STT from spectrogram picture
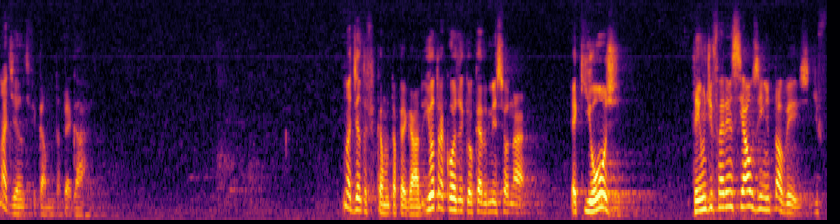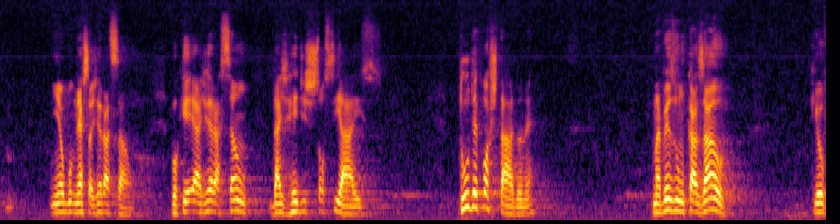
Não adianta ficar muito apegado. Não adianta ficar muito apegado. E outra coisa que eu quero mencionar é que hoje tem um diferencialzinho, talvez, de, em algum, nessa geração. Porque é a geração das redes sociais. Tudo é postado, né? Uma vez um casal que eu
